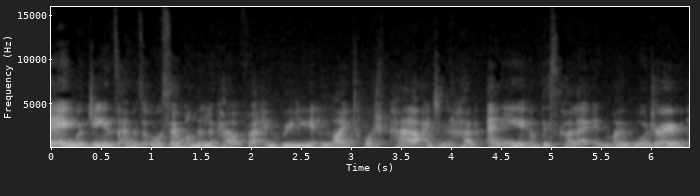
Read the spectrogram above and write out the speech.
Staying with jeans, I was also on the lookout for a really light wash pair. I didn't have any of this colour in my wardrobe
